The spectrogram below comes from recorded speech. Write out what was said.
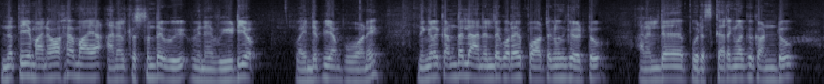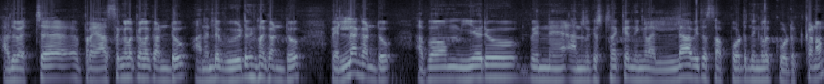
ഇന്നത്തെ ഈ മനോഹരമായ അനൽകൃഷ്ണന്റെ പിന്നെ വീഡിയോ വൈൻഡപ്പ് ചെയ്യാൻ പോവുകയാണ് നിങ്ങൾ കണ്ടല്ലോ അനലിന്റെ കുറേ പാട്ടുകളും കേട്ടു. അനലിന്റെ പുരസ്കാരങ്ങളൊക്കെ കണ്ടു. അത് വെച്ച പ്രയാസങ്ങളൊക്കെ കണ്ടു അനലിന്റെ വീട് നിങ്ങൾ കണ്ടു എല്ലാം കണ്ടു. അപ്പം ഈ ഒരു പിന്നെ അനൽകൃഷ്ണനൊക്കെ നിങ്ങൾ എല്ലാവിധ സപ്പോർട്ടും നിങ്ങൾ കൊടുക്കണം.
